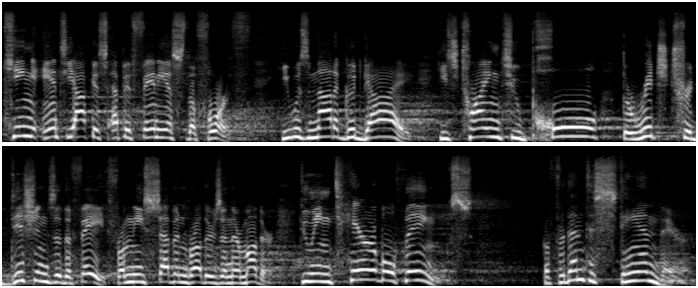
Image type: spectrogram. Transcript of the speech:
King Antiochus Epiphanes IV he was not a good guy. He's trying to pull the rich traditions of the faith from these seven brothers and their mother, doing terrible things. But for them to stand there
